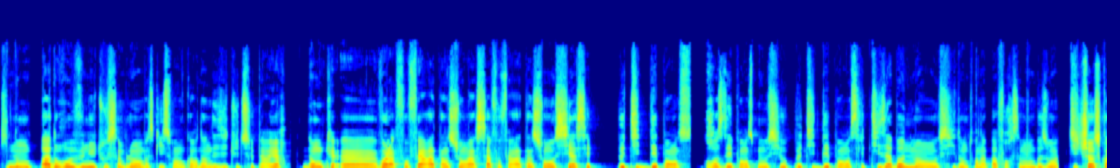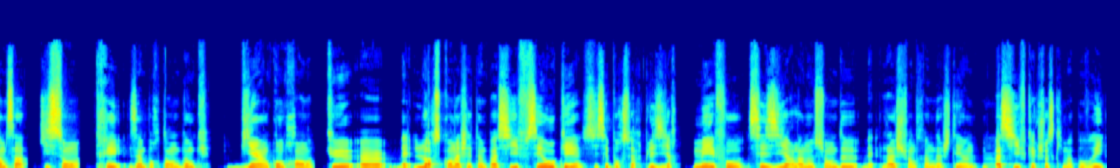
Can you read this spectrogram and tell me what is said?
qui n'ont pas de revenus tout simplement parce qu'ils sont encore dans des études supérieures. Donc euh, voilà, faut faire attention à ça, faut faire attention aussi à ces petites dépenses, grosses dépenses, mais aussi aux petites dépenses, les petits abonnements aussi dont on n'a pas forcément besoin, petites choses comme ça qui sont très importantes. Donc bien comprendre que euh, ben, lorsqu'on achète un passif, c'est ok si c'est pour se faire plaisir, mais il faut saisir la notion de ben, là je suis en train d'acheter un passif, quelque chose qui m'appauvrit,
